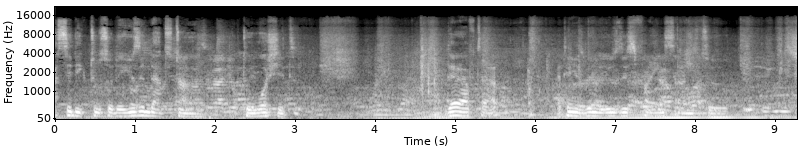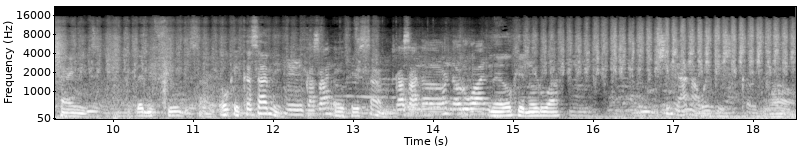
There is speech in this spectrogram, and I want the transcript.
acidic too, so they're using that to to wash it. Thereafter, I think he's going to use this fine sand to shine it. Let me feel the sand. Okay, kasani. Mm, kasa ne Okay, sand. kasa na na ruwa ne No, okay, no ruwa. shi ne ana wanke shi kawai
